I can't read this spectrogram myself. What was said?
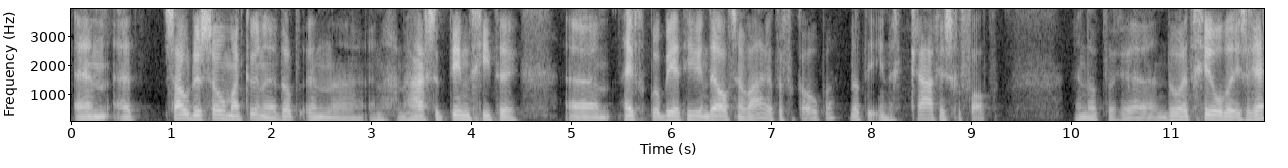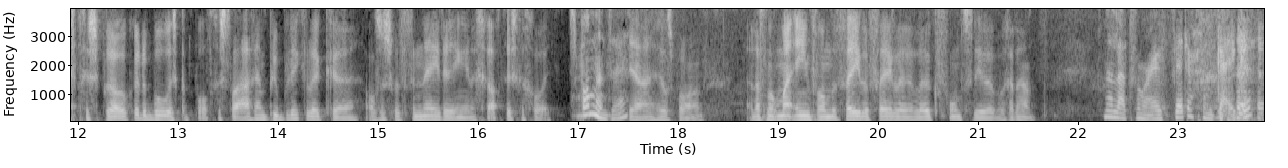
En het zou dus zomaar kunnen dat een, uh, een Haagse tingieter uh, heeft geprobeerd hier in Delft zijn waren te verkopen. Dat hij in de kraag is gevat. En dat er uh, door het gilde is rechtgesproken, de boel is kapotgeslagen... en publiekelijk uh, als een soort vernedering in de gracht is gegooid. Spannend, hè? Ja, heel spannend. En dat is nog maar één van de vele, vele leuke fondsen die we hebben gedaan. Nou, laten we maar even verder gaan kijken.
